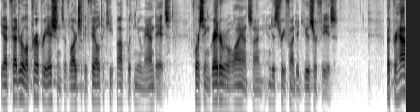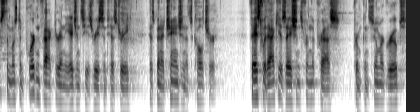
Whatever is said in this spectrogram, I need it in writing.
Yet Federal appropriations have largely failed to keep up with new mandates, forcing greater reliance on industry-funded user fees. But perhaps the most important factor in the agency's recent history has been a change in its culture. Faced with accusations from the press, from consumer groups,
